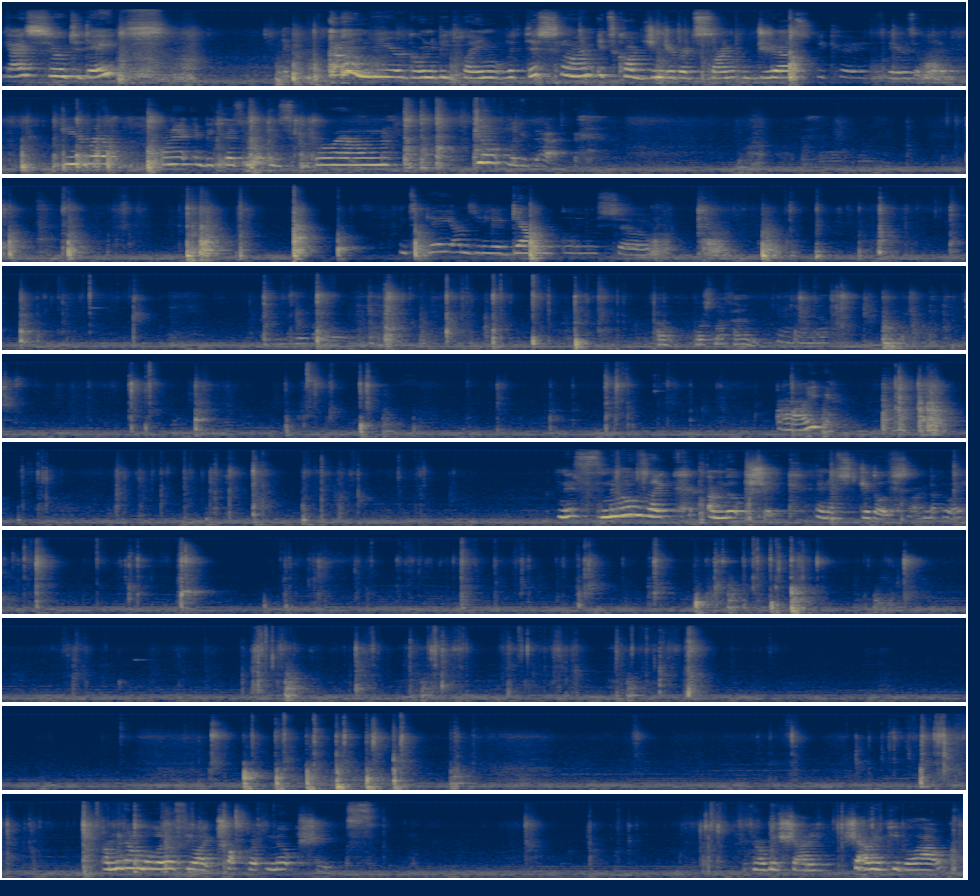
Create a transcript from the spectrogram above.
Hey guys, so today we are going to be playing with this slime. It's called gingerbread slime just because there's a bit of gingerbread on it and because it is brown. Don't look at that. And today I'm getting a gallon of glue, so where's my phone? I don't know. And it smells like a milkshake and it's jiggly slime by the way. Comment down below if you like chocolate milkshakes. I'll be shouting, shouting people out.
